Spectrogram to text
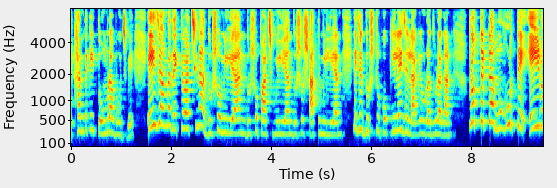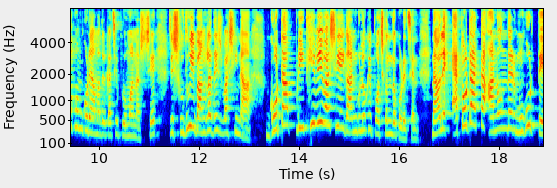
এখান থেকেই তোমরা বুঝবে। এই যে আমরা দেখতে পাচ্ছি না, দুশো মিলিয়ন, দুশো পাঁচ মিলিয়ন, দুশো সাত মিলিয়ন, এই যে দুষ্টু কোকিল, এই যে লাগে উড়াধুরা গান। প্রত্যেকটা মুহূর্তে এই রকম করে আমাদের কাছে প্রমাণ আসছে যে শুধুই বাংলাদেশবাসী না, গোটা পৃথিবীবাসী এই গানগুলোকে পছন্দ করেছেন। নাহলে এতটা একটা আনন্দের মুহূর্তে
